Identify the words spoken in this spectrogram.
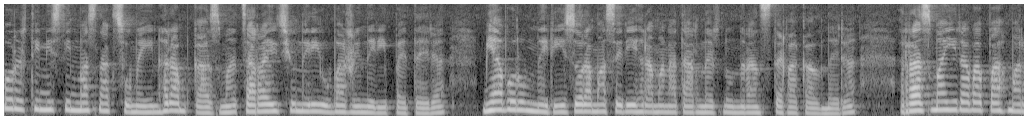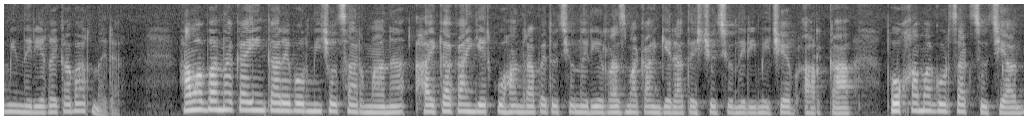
խորհրդի նիստին մասնակցում էին հրամկազմը, ծառայությունների ու բաժինների պետերը, միավորումների, զորամասերի հրամանատարներն ու նրանց տեղակալները, ռազմաիրավապահ մարմինների ղեկավարները։ Համաբանակային կարևոր միջոցառմանը հայկական երկու հանրապետությունների ռազմական գերատեսչությունների միջև արկա փոխհամագործակցության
